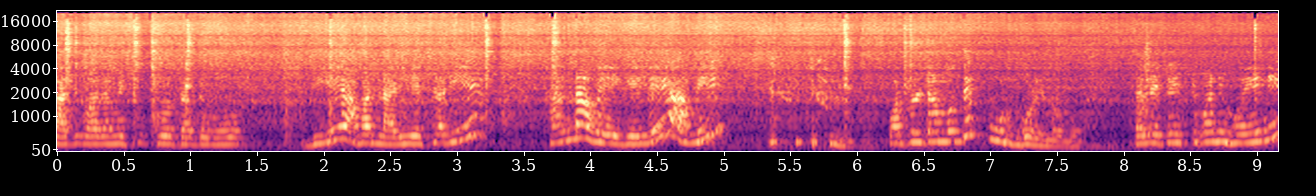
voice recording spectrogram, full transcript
কাজু বাদামের টুকরোটা দেবো। দিয়ে আবার নাড়িয়ে ছাড়িয়ে ঠান্ডা হয়ে গেলে আমি পটলটার মধ্যে পুর ভরে নেব। তাহলে এটা একটুখানি হয়ে নি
